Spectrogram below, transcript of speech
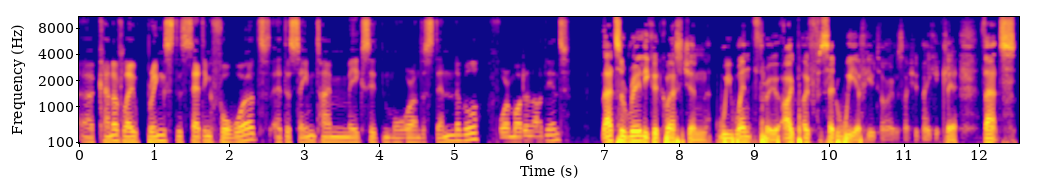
uh, kind of like brings the setting forward at the same time makes it more understandable for a modern audience? That's a really good question. We went through, I, have said we a few times, I should make it clear. That's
